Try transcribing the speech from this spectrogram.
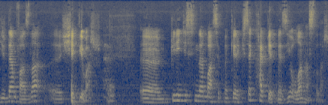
birden fazla e, şekli var. E, birincisinden bahsetmek gerekirse kalp yetmezliği olan hastalar.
